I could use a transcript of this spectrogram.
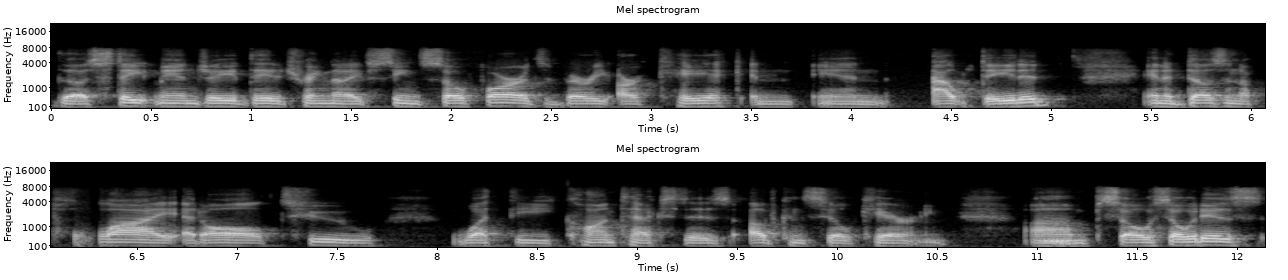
the state mandated training that i've seen so far it's very archaic and, and outdated and it doesn't apply at all to what the context is of concealed carrying. Um, so so it is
